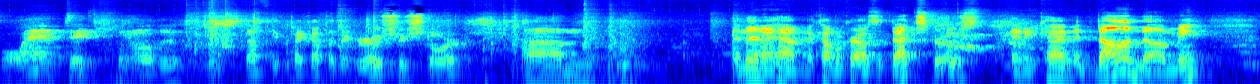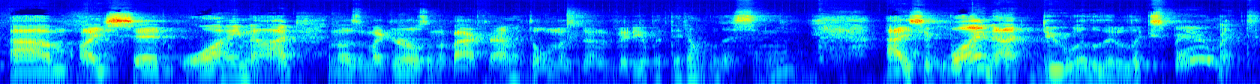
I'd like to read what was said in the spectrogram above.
Atlantic, you know, the stuff you pick up at the grocery store. Um, and then I happened to come across the dextrose, and it kind of dawned on me um, I said, why not? And those are my girls in the background. I told them I was doing a video, but they don't listen. I said, why not do a little experiment?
